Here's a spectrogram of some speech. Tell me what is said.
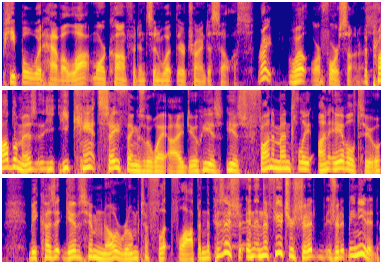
people would have a lot more confidence in what they're trying to sell us. Right. Well, or force on us. The problem is he, he can't say things the way I do. He is he is fundamentally unable to because it gives him no room to flip flop in the position in, in the future should it should it be needed.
